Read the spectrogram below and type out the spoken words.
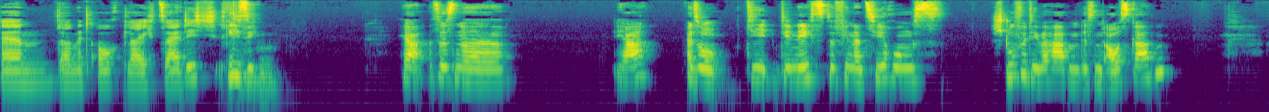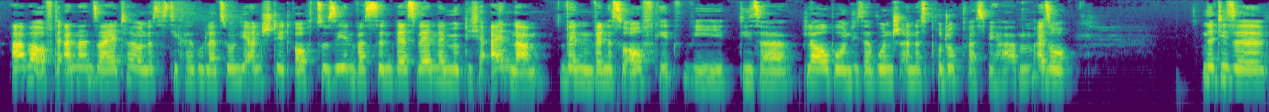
ähm, damit auch gleichzeitig Risiken. Ja, es ist eine, ja, also die, die nächste Finanzierungsstufe, die wir haben, sind Ausgaben. Aber auf der anderen Seite, und das ist die Kalkulation, die ansteht, auch zu sehen, was sind, was wären denn mögliche Einnahmen, wenn, wenn es so aufgeht, wie dieser Glaube und dieser Wunsch an das Produkt, was wir haben. Also, ne, diese,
